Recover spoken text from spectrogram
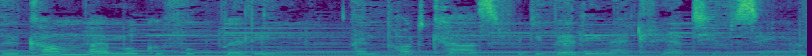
Willkommen bei Muckefuck Berlin, ein Podcast für die Berliner Kreativszene.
